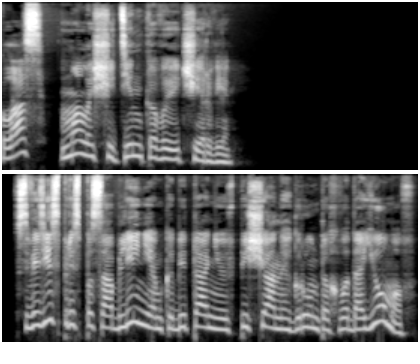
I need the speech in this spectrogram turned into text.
Класс малощетинковые черви. В связи с приспособлением к обитанию в песчаных грунтах водоемов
